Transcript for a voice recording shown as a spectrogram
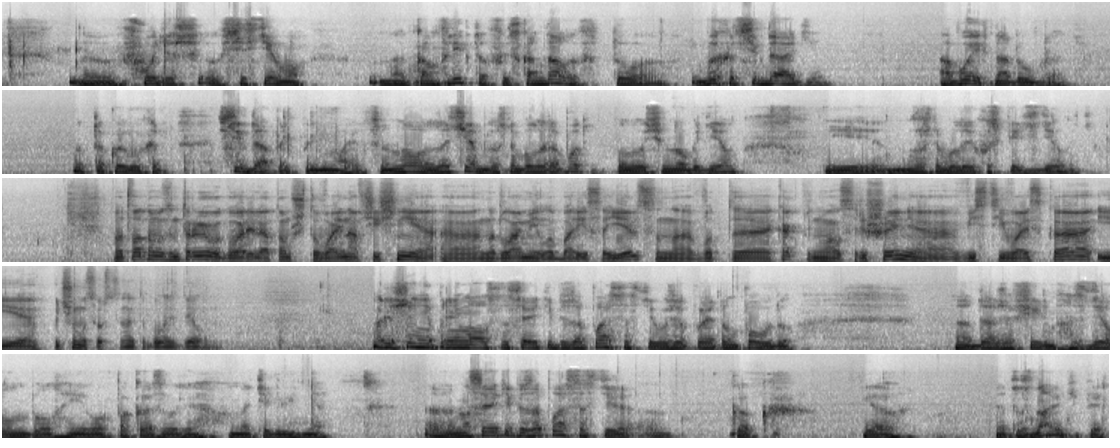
э, входишь в систему э, конфликтов и скандалов, то выход всегда один. Обоих надо убрать. Вот такой выход всегда предпринимается. Но зачем? Нужно было работать, было очень много дел, и нужно было их успеть сделать. Вот в одном из интервью вы говорили о том, что война в Чечне э, надломила Бориса Ельцина. Вот э, как принималось решение ввести войска и почему, собственно, это было сделано? Решение принималось на Совете Безопасности. Уже по этому поводу э, даже фильм сделан был, его показывали на телевидении. На Совете Безопасности, как я это знаю теперь,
